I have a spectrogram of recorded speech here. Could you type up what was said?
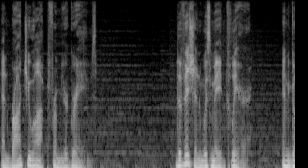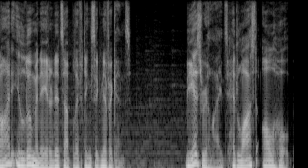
and brought you up from your graves. The vision was made clear, and God illuminated its uplifting significance. The Israelites had lost all hope,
